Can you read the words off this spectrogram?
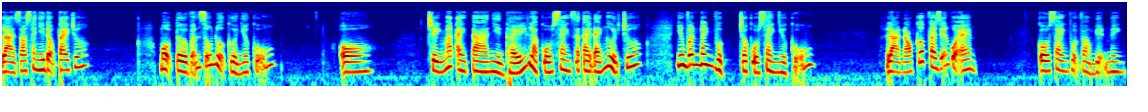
Là do Sanh Nhi động tay trước. Mộ từ vẫn giữ nụ cười như cũ. Ồ, chính mắt anh ta nhìn thấy là cố xanh ra tay đánh người trước nhưng vẫn banh vực cho cố xanh như cũ. Là nó cướp vai diễn của em. Cô xanh vội vàng biện minh,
